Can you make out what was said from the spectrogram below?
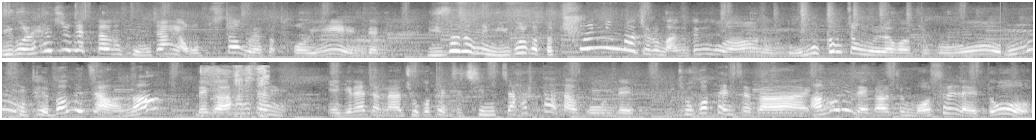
이걸 해주겠다는 공장이 없어 그래서 거의. 근데 이 사장님 이걸 갖다 추리닝 바지로 만든 거야. 나 너무 깜짝 놀라가지고 음 대박이지 않아? 내가 항상 얘기를 하잖아. 조거 팬츠 진짜 핫하다고. 근데 조거 팬츠가 아무리 내가 좀 멋을 내도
